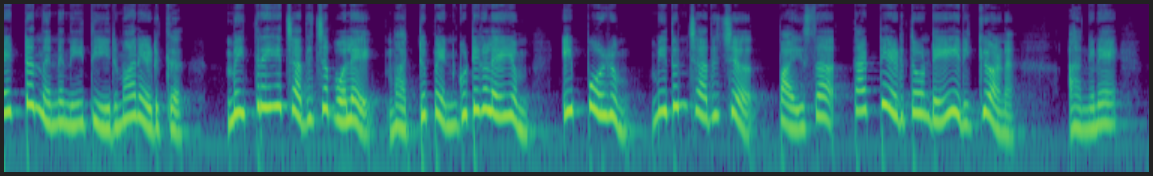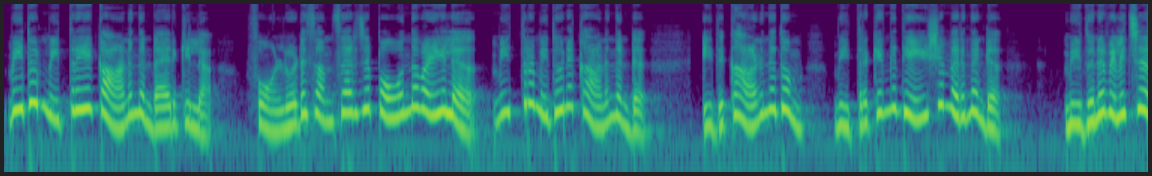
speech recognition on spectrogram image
പെട്ടെന്ന് തന്നെ നീ തീരുമാനം എടുക്ക് മിത്രയെ ചതിച്ച പോലെ മറ്റു പെൺകുട്ടികളെയും ഇപ്പോഴും മിഥുൻ ചതിച്ച് പൈസ തട്ടിയെടുത്തോണ്ടേ ഇരിക്കുവാണ്. അങ്ങനെ മിഥുൻ മിത്രയെ കാണുന്നുണ്ടായിരിക്കില്ല. ഫോണിലൂടെ സംസാരിച്ച് പോകുന്ന വഴിയിൽ മിത്ര മിഥുനെ കാണുന്നുണ്ട്. ഇത് കാണുന്നതും മിത്രയ്ക്കങ്ങ് ദേഷ്യം വരുന്നുണ്ട്. മിഥുനെ വിളിച്ച്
